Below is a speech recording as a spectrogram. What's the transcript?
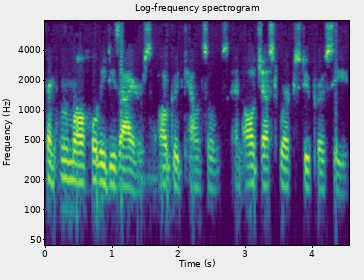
from whom all holy desires, all good counsels, and all just works do proceed,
